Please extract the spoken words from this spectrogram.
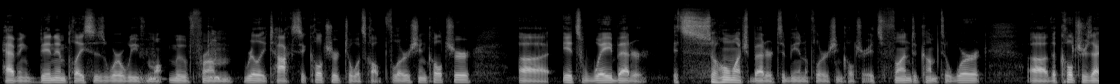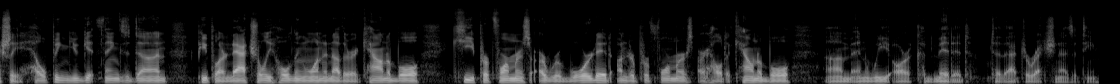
having been in places where we've mo- moved from really toxic culture to what's called flourishing culture, uh, it's way better. It's so much better to be in a flourishing culture. It's fun to come to work. Uh, the culture is actually helping you get things done. People are naturally holding one another accountable. Key performers are rewarded. Underperformers are held accountable, um, and we are committed to that direction as a team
